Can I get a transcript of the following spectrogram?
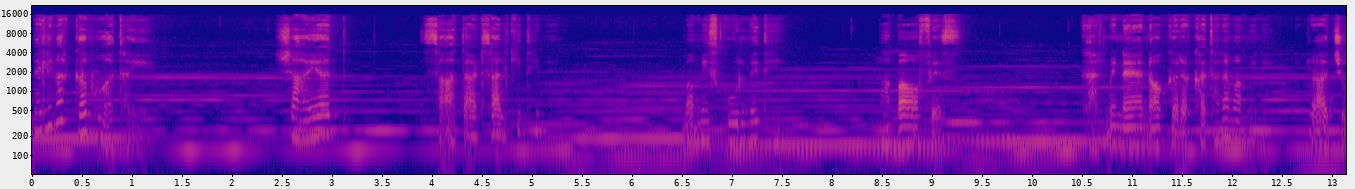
पहली बार कब हुआ था ये? शायद सात आठ साल की थी मैं। मम्मी स्कूल में थी, पापा ऑफ़िस। घर में नया नौकर रखा था ना मम्मी ने, राजू।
